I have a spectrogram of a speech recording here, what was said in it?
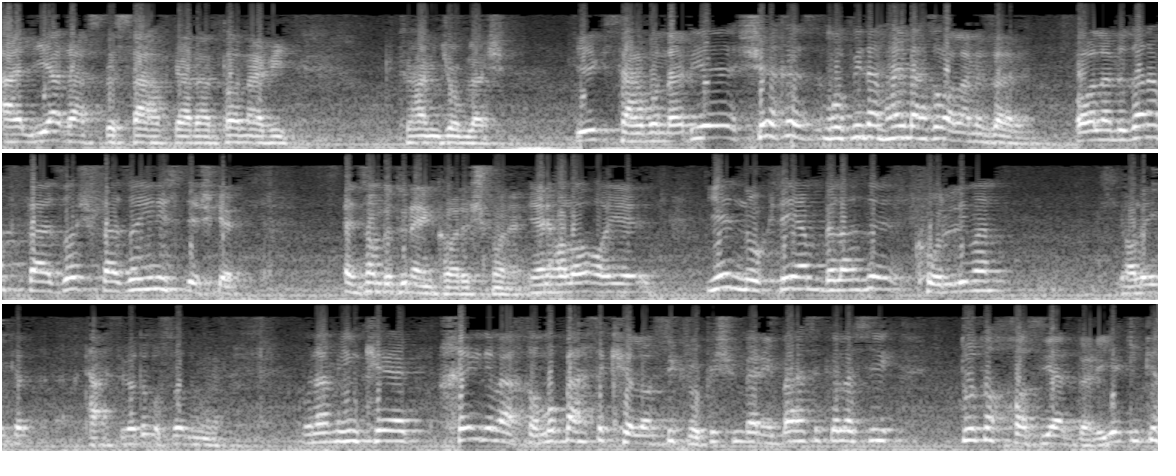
علیه قصد صحف کردن تا نبی تو همین جملهش. یک صحف نبی شیخ مفید هم همین بحث عالم زره. عالم زرم فضاش فضایی نیستش که انسان بتونه انکارش کنه. یعنی حالا آیه یه نکته هم به لحاظ کلی من حالا این که تاثیرات استاد میمونه. اونم این که خیلی وقتا ما بحث کلاسیک رو پیش می‌بریم. بحث کلاسیک دو تا خاصیت داره. یکی که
